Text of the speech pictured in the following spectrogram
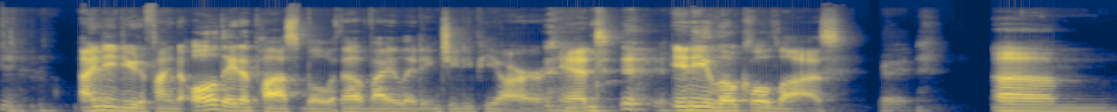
I need you to find all data possible without violating GDPR and any local laws. Right. Um,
